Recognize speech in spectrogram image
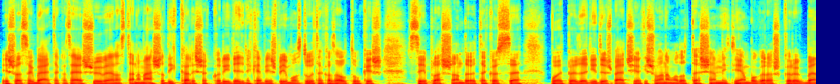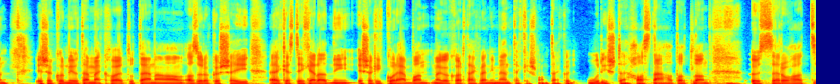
és valószínűleg beálltak az elsővel, aztán a másodikkal, és akkor így egyre kevésbé mozdultak az autók, és szép lassan dőltek össze. Volt például egy idős bácsi, aki soha nem adott el semmit ilyen bogaras körökben, és akkor miután meghalt, utána az örökösei elkezdték eladni, és akik korábban meg akarták venni, mentek, és mondták, hogy úristen, használhatatlan, összerohadt,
